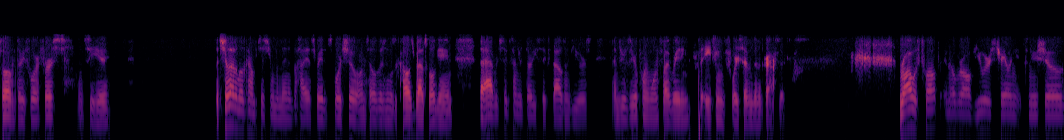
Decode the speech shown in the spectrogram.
12 and 34 first. Let's see here. The show had a low competition from the men as the highest rated sports show on television was a college basketball game that averaged 636,000 viewers and drew 0.15 rating to 18 to 47 demographic. Raw was 12th in overall viewers, trailing its news shows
